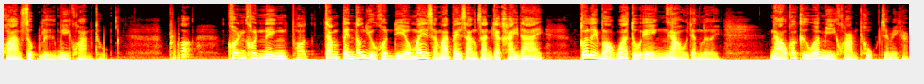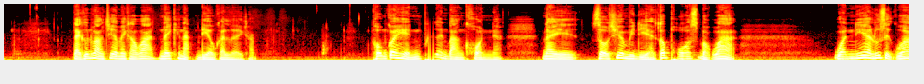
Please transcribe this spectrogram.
ความสุขหรือมีความทุกข์เพราะคนคนหนึ่งพอจำเป็นต้องอยู่คนเดียวไม่สามารถไปสังสรรค์กับใครได้ ก็เลยบอกว่าตัวเองเหงาจังเลย เหงาก็คือว่ามีความทุกข์ใช่ไหมครับ แต่คุณฟังเชื่อไหมครับว่า ในขณะเดียวกันเลยครับ ผมก็เห็นเพื่อนบางคนนะในโซเชียลมีเดียก็โพสต์บอกว่า วันนี้รู้สึกว่า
